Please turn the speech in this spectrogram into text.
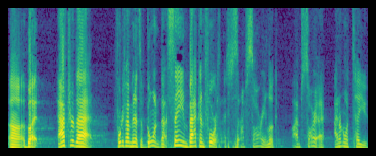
Uh, but after that, 45 minutes of going that same back and forth, I just said, I'm sorry. Look, I'm sorry. I, I don't know what to tell you.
